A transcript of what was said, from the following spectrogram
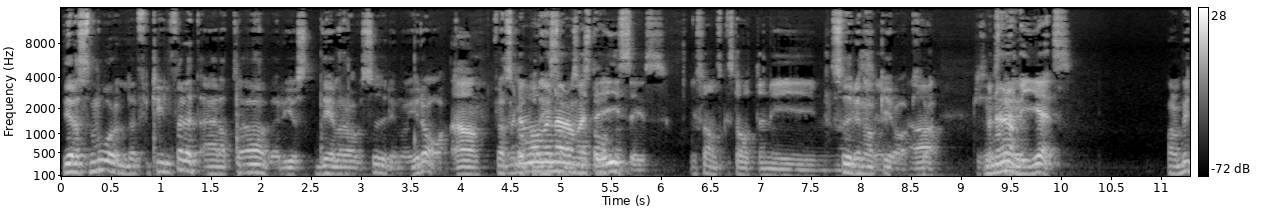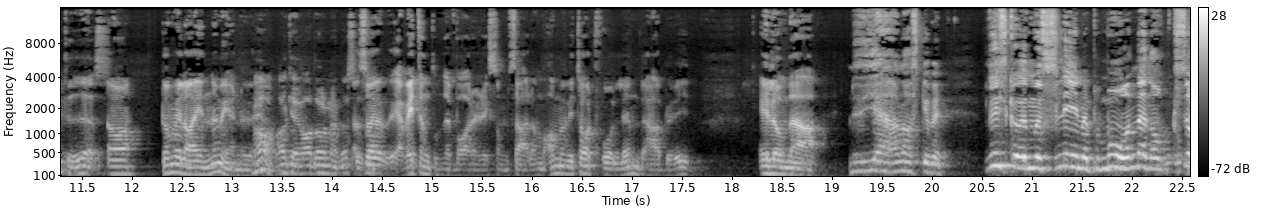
deras mål för tillfället är att ta över just delar av Syrien och Irak. Ja. För att Men det var väl när de hette. Isis? Islamiska staten i... Syrien och Irak. Ja. Precis. Men nu är de IS. Har de blivit IS? Ja, de vill ha ännu mer nu. Ja, okej, ja, då har de sig. Alltså, jag vet inte om det bara är liksom så här, de, ja men vi tar två länder här bredvid. Eller om det är, nu jävlar ska vi, vi ska ha muslimer på månen också!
